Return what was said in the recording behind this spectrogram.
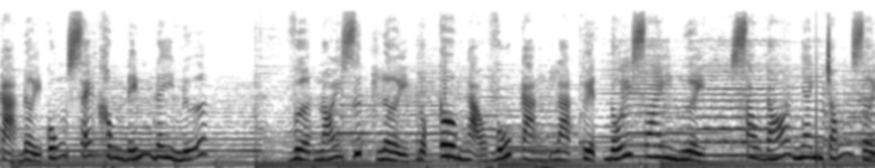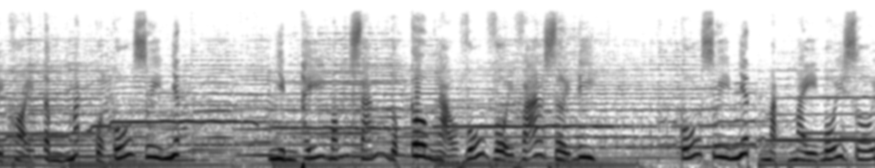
Cả đời cũng sẽ không đến đây nữa. Vừa nói dứt lời, độc cô ngạo vũ càng là tuyệt đối xoay người, Sau đó nhanh chóng rời khỏi tầm mắt của cố duy nhất. Nhìn thấy bóng sáng độc cô ngạo vũ vội vã rời đi. Cố duy nhất mặt mày bối rối.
